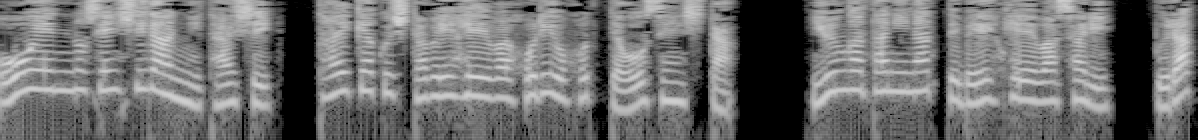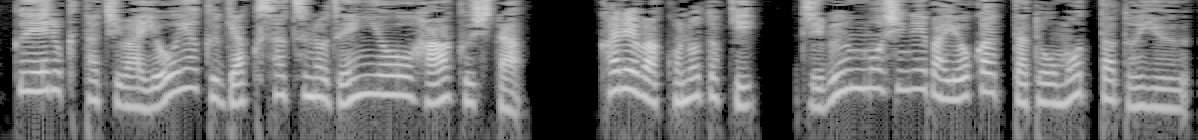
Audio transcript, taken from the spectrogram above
応援の戦士団に対し、退却した米兵は堀を掘って応戦した。夕方になって米兵は去り、ブラックエルクたちはようやく虐殺の全容を把握した。彼はこの時、自分も死ねばよかったと思ったという。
